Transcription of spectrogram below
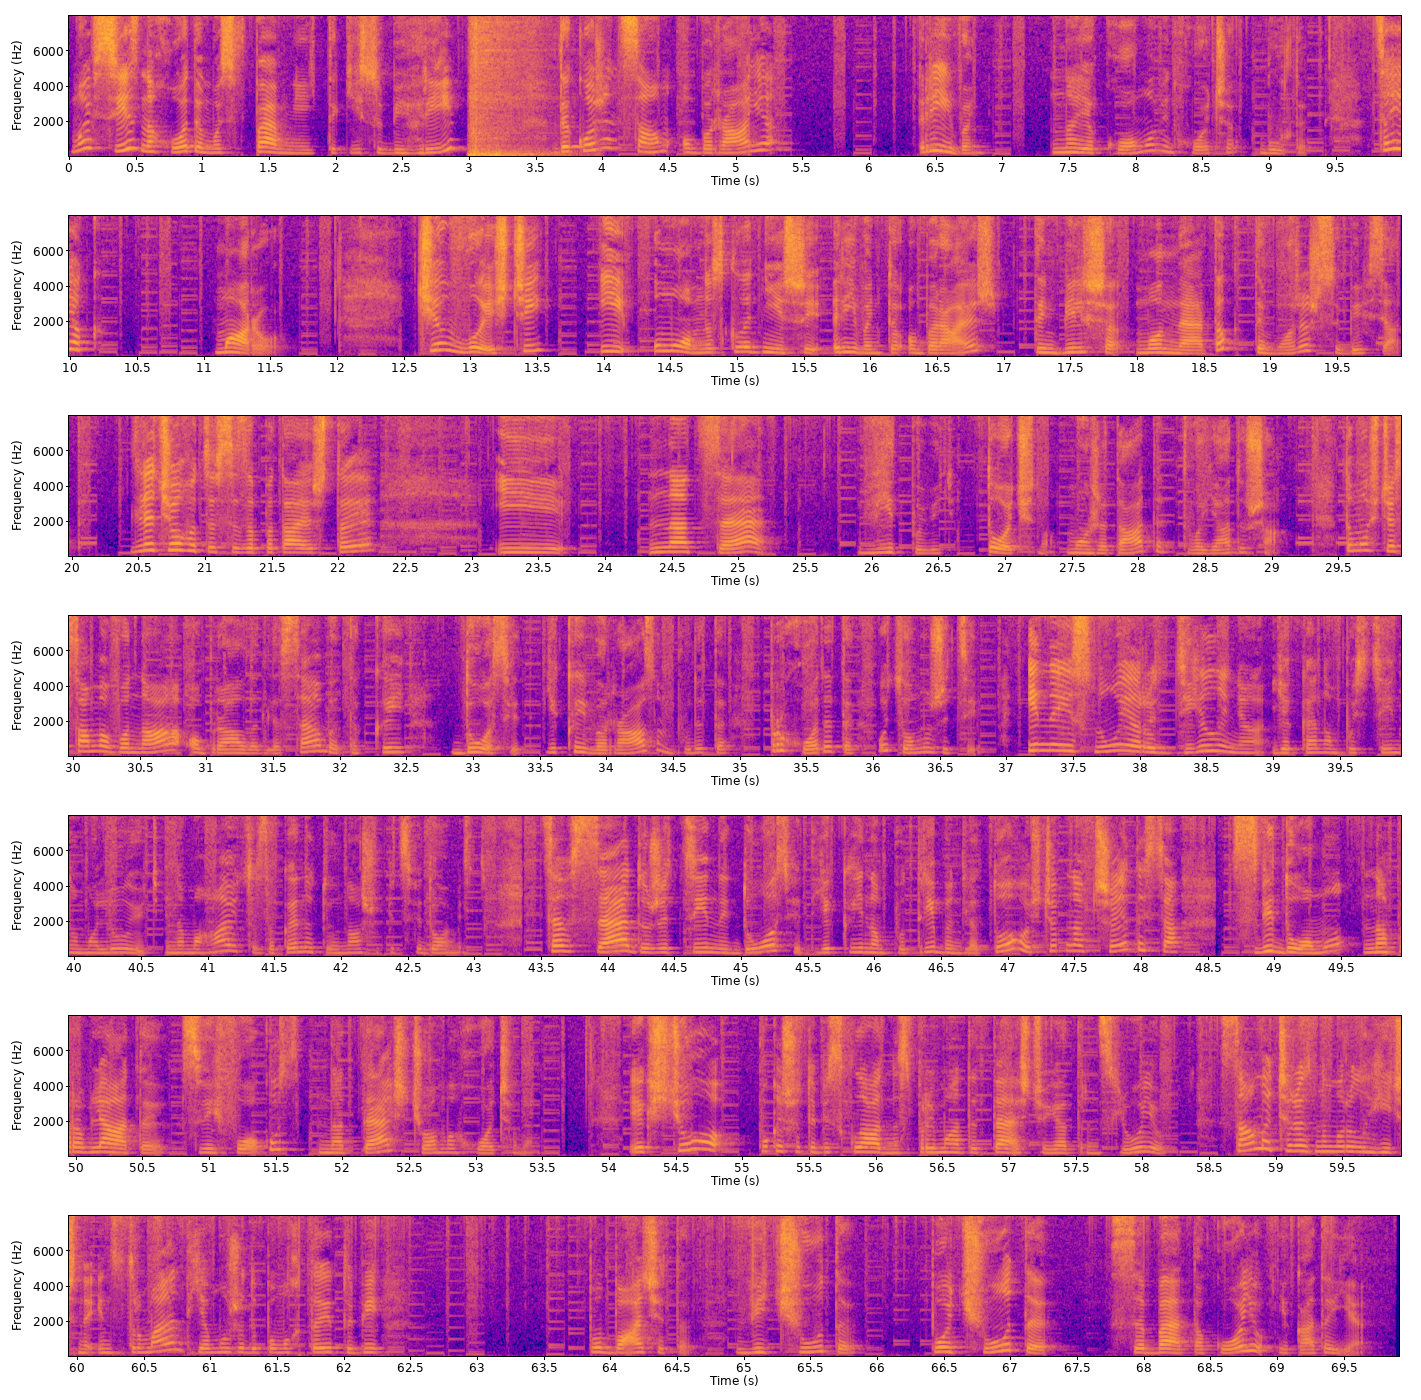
Ми всі знаходимося в певній такій собі грі, де кожен сам обирає рівень, на якому він хоче бути. Це як Марио. Чим вищий і умовно складніший рівень ти обираєш, тим більше монеток ти можеш собі взяти. Для чого це все запитаєш ти? І на це відповідь точно може дати твоя душа. Тому що саме вона обрала для себе такий досвід, який ви разом будете проходити у цьому житті. І не існує розділення, яке нам постійно малюють і намагаються закинути у нашу підсвідомість. Це все дуже цінний досвід, який нам потрібен для того, щоб навчитися свідомо направляти свій фокус на те, що ми хочемо. Якщо поки що тобі складно сприймати те, що я транслюю, саме через нумерологічний інструмент я можу допомогти тобі побачити, відчути, почути себе такою, яка ти є.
